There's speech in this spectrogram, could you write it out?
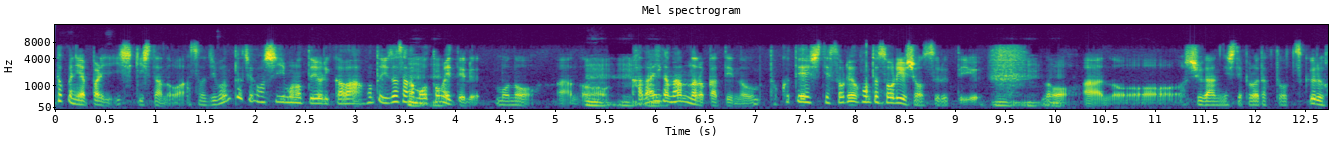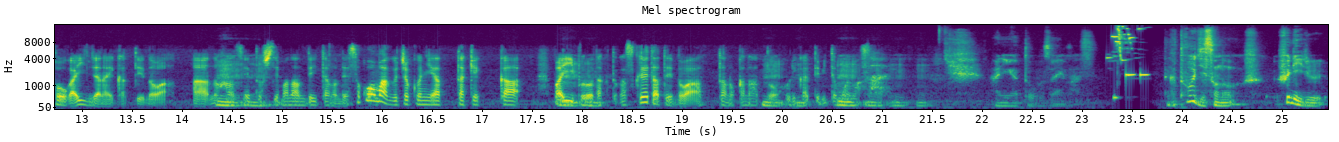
特にやっぱり意識したのは、その自分たちが欲しいものというよりかは、本当にユーザーさんが求めてるものを、あの、課題が何なのかっていうのを特定して、それを本当にソリューションするっていうのを、あの、主眼にしてプロダクトを作る方がいいんじゃないかっていうのは、あの、反省として学んでいたので、そこをまあ愚直にやった結果、まあ、いいプロダクトが作れたというのはあったのかなと振り返ってみて思います。ありがとうございます。なんか当時そのフリル、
